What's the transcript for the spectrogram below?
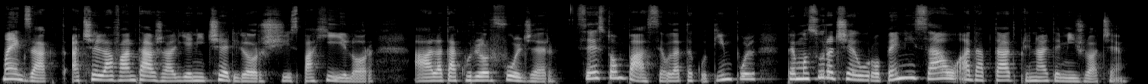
Mai exact, acel avantaj al ienicerilor și spahiilor, al atacurilor fulger, se estompase odată cu timpul pe măsură ce europenii s-au adaptat prin alte mijloace.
